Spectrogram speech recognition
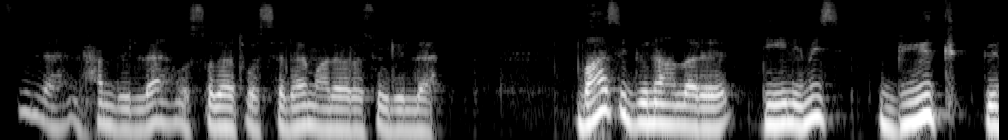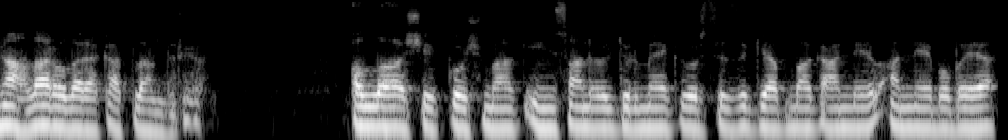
Bismillah, elhamdülillah, ve salatu ve selamu ala Resulillah. Bazı günahları dinimiz büyük günahlar olarak adlandırıyor. Allah'a şirk koşmak, insan öldürmek, hırsızlık yapmak, anne anneye babaya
